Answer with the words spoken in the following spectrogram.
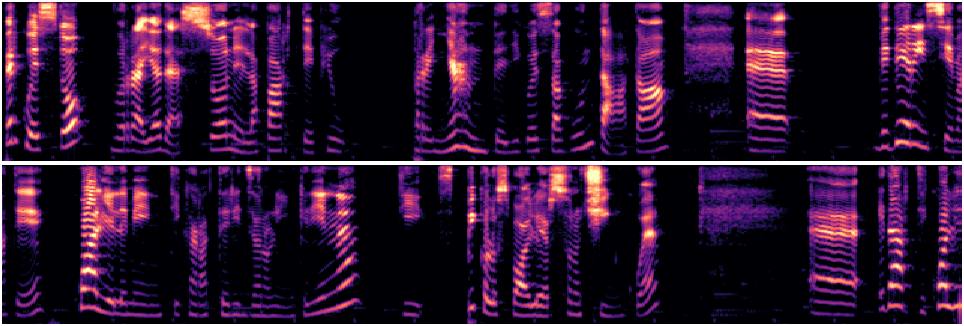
Per questo vorrei adesso, nella parte più pregnante di questa puntata, eh, vedere insieme a te quali elementi caratterizzano LinkedIn. Ti piccolo spoiler, sono 5. Eh, e darti quali,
